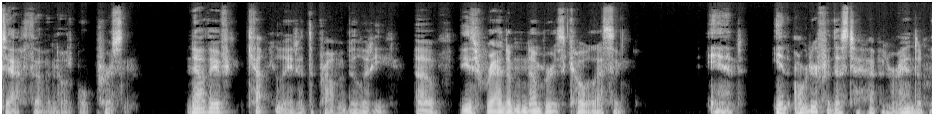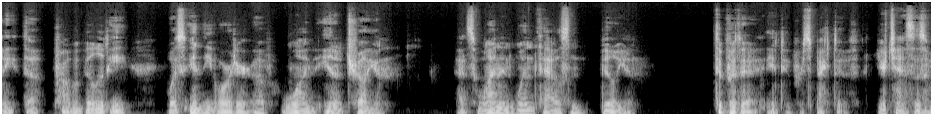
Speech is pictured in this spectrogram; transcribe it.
death of a notable person. Now they've calculated the probability of these random numbers coalescing. And in order for this to happen randomly, the probability was in the order of one in a trillion. That's one in 1,000 billion. To put it into perspective, your chances of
